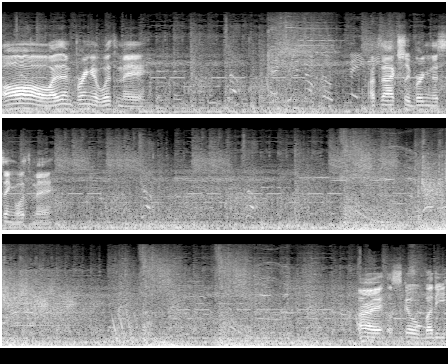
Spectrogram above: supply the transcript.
Oh, I didn't bring it with me. I have to actually bring this thing with me. Alright, let's go, buddy.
